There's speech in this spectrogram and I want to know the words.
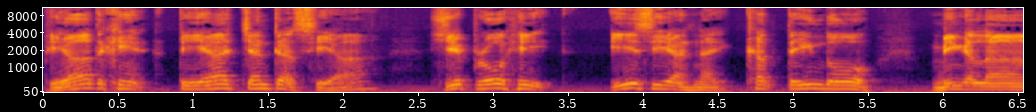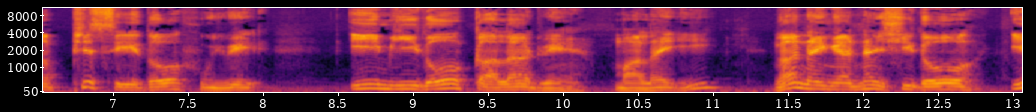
ဘုရားသခင်တရားကျမ်းတတ်ဆရာယေဘရဟိအေးစီယာ၌ခတ်သိမ်းသော မင်္ဂလာဖြစ်စေသောဟု၍ဤမည်သောကာလတွင်မှာလိုက်၏ငါနိုင်ငံ၌ရှိသောဣ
